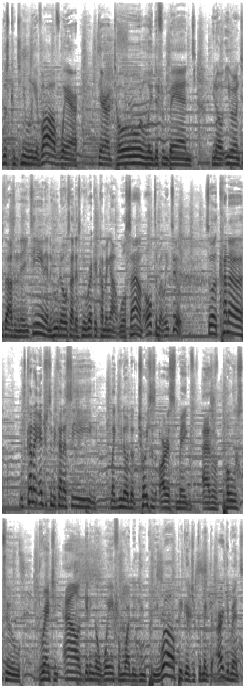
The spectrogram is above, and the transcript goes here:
just continually evolve where they're a totally different band, you know, even in 2018. And who knows how this new record coming out will sound ultimately, too. So it kind of. It's kind of interesting to kind of see, like, you know, the choices artists make as opposed to branching out, getting away from what they do pretty well, because you can make the argument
